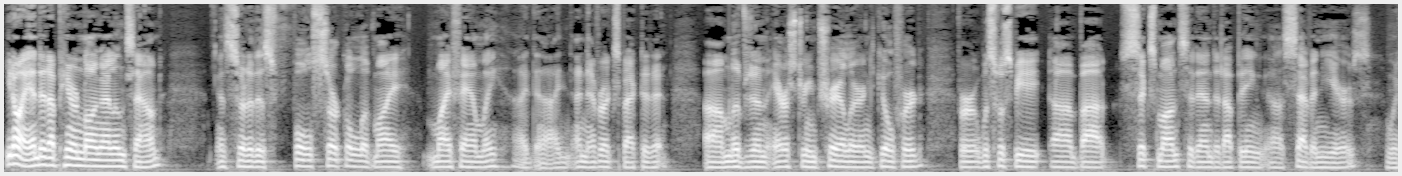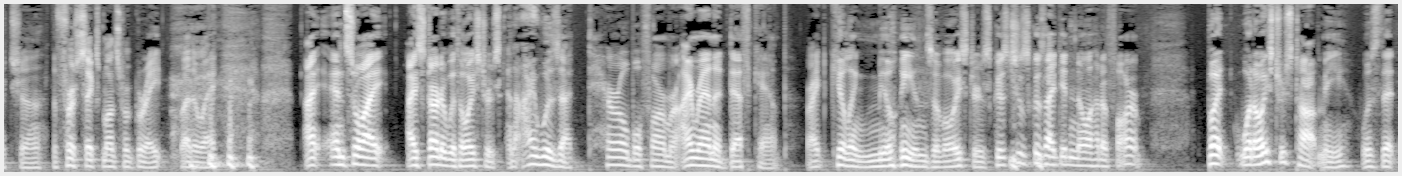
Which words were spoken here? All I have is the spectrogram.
You know, I ended up here in Long Island Sound. It's sort of this full circle of my my family. I, I, I never expected it. Um, lived in an Airstream trailer in Guilford for it was supposed to be uh, about six months. It ended up being uh, seven years, which uh, the first six months were great, by the way. I, and so I, I started with oysters, and I was a terrible farmer. I ran a death camp, right, killing millions of oysters cause, just because I didn't know how to farm. But what oysters taught me was that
